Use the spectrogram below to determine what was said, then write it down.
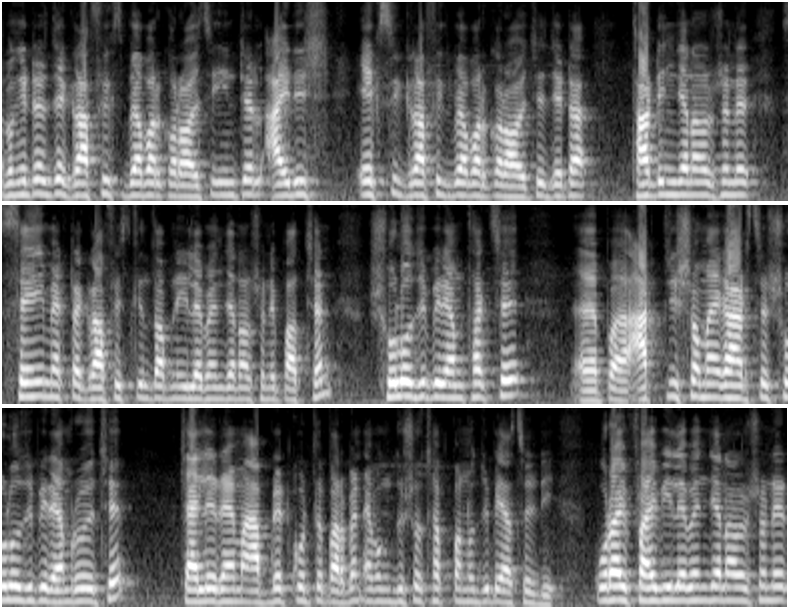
এবং এটার যে গ্রাফিক্স ব্যবহার করা হয়েছে ইন্টেল আইরিশ এক্সি গ্রাফিক্স ব্যবহার করা হয়েছে, যেটা থার্টিন জেনারেশনের সেম একটা গ্রাফিক্স কিন্তু আপনি ইলেভেন জেনারেশনে পাচ্ছেন। ষোলো জিবি র্যাম থাকছে আটত্রিশশো মেগা হার্টসের ষোলো জিবি র্যাম রয়েছে। চাইলে র্যাম আপডেট করতে পারবেন এবং দুশো ছাপ্পান্ন GB SSD. Core i five eleven জেনারেশনের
